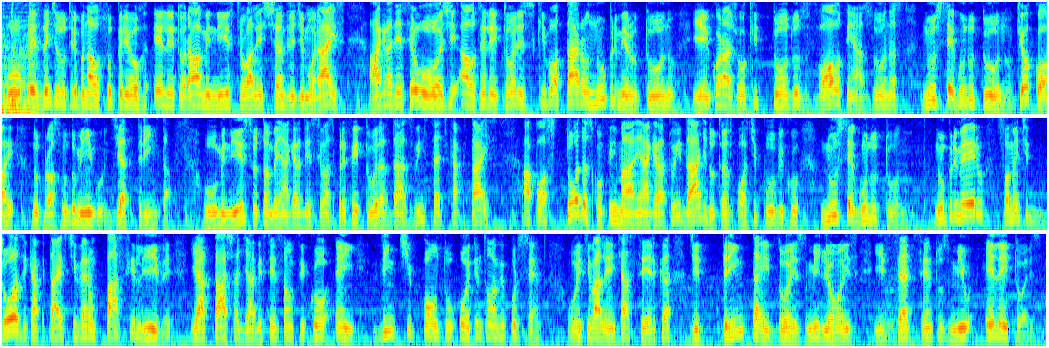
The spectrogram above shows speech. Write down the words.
O presidente do Tribunal Superior Eleitoral, ministro Alexandre de Moraes, agradeceu hoje aos eleitores que votaram no primeiro turno e encorajou que todos voltem às urnas no segundo turno, que ocorre no próximo domingo, dia 30. O ministro também agradeceu às prefeituras das 27 capitais após todas confirmarem a gratuidade do transporte público no segundo turno. No primeiro, somente 12 capitais tiveram passe livre e a taxa de abstenção ficou em 20,89%, o equivalente a cerca de 32 milhões e 700 mil eleitores.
